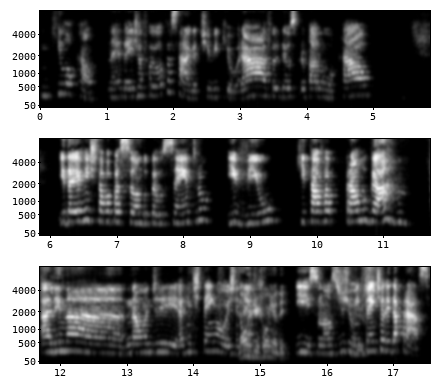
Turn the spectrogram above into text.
Em que local? Né? Daí já foi outra saga. Tive que orar. Falei, Deus, prepara um local. E daí a gente tava passando pelo centro e viu que tava para alugar ali na, na onde a gente tem hoje, Não, né? de junho ali. Isso, no 11 de junho, em Isso. frente ali da praça.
